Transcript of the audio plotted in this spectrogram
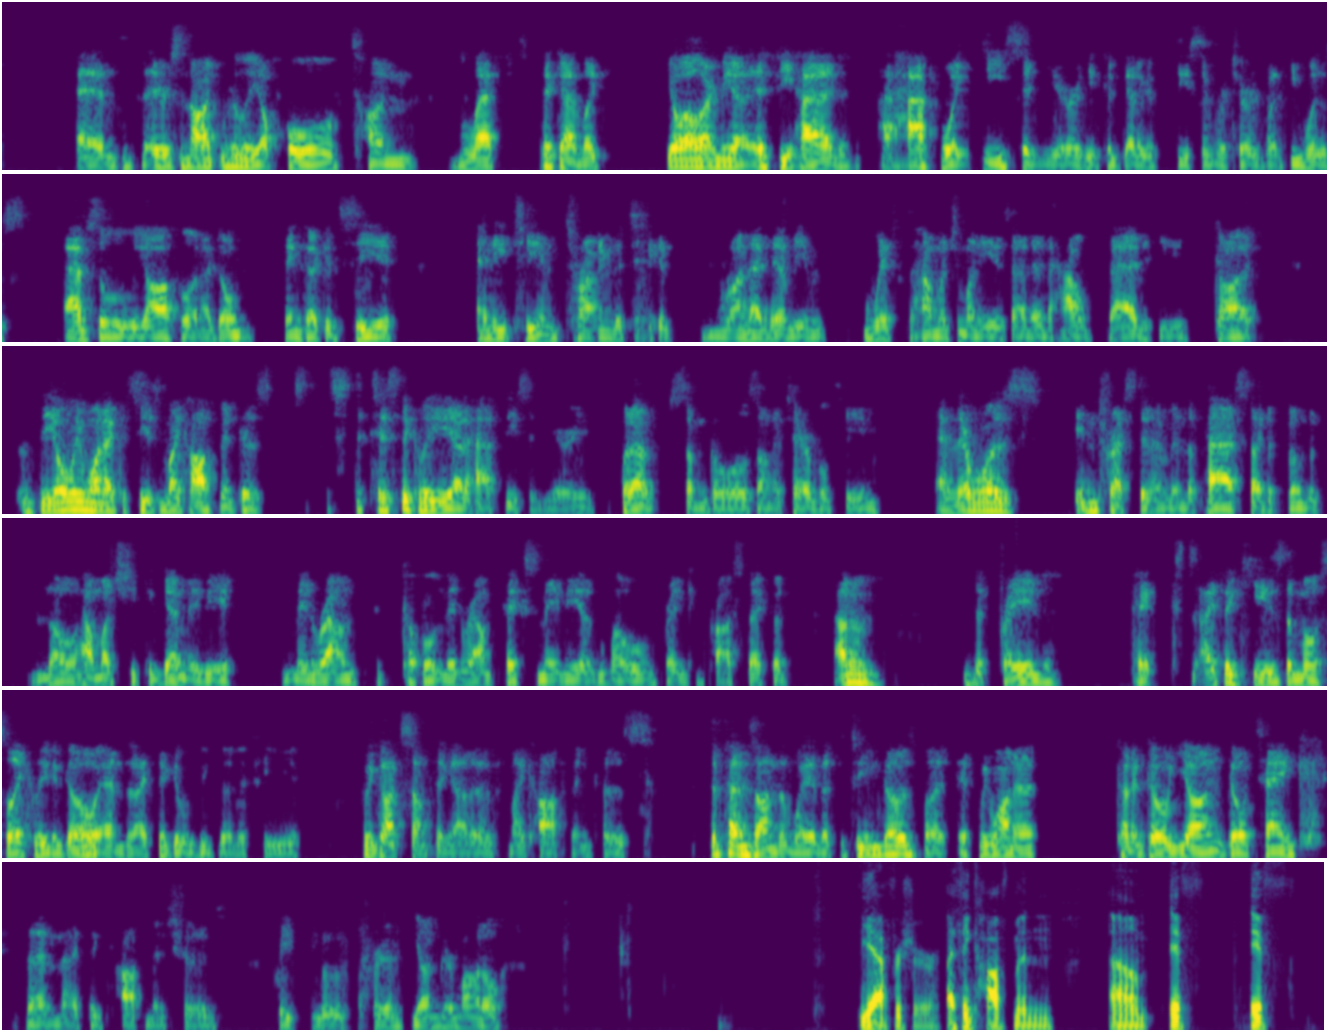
And there's not really a whole ton left to pick at. Like Joel Armia, if he had a halfway decent year, he could get a decent return, but he was absolutely awful, and I don't think I could see any team trying to take a run at him, even with how much money he's at and how bad he got. The only one I could see is Mike Hoffman because statistically he had a half decent year. He put out some goals on a terrible team, and there was interest in him in the past. I don't know how much he could get. Maybe mid round, couple of mid round picks, maybe a low ranking prospect. But out of the trade picks, I think he's the most likely to go, and I think it would be good if he if we got something out of Mike Hoffman because depends on the way that the team goes. But if we want to kind of go young, go tank, then I think Hoffman should be moved for a younger model. Yeah, for sure. I think Hoffman, um, if if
